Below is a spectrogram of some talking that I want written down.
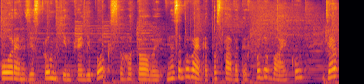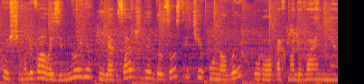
орен зі Sprung Incredibox готовий. Не забувайте поставити вподобайку. Дякую, що малювали зі мною і, як завжди, до зустрічі у нових уроках малювання.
